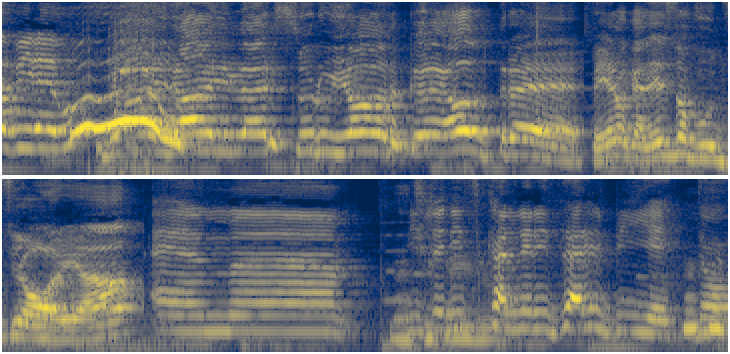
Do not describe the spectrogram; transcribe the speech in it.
Dimenticabile. Uh! Dai, dai, verso New York e oltre. Spero che adesso funzioni, eh. Ehm, Dice di scannerizzare il biglietto.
